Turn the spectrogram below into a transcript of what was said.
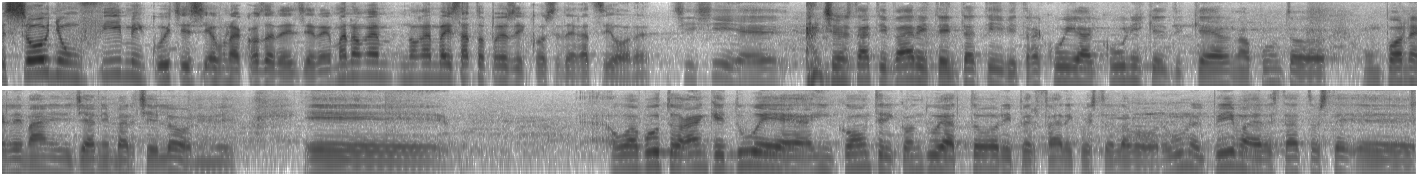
sogno un film in cui ci sia una cosa del genere, ma non è, non è mai stato preso in considerazione. Sì, sì, eh, ci sono stati vari tentativi, tra cui alcuni che, che erano appunto un po' nelle mani di Gianni Barcelloni. E ho avuto anche due incontri con due attori per fare questo lavoro. Uno, il primo, era stato eh,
